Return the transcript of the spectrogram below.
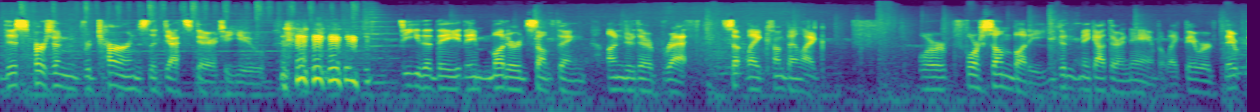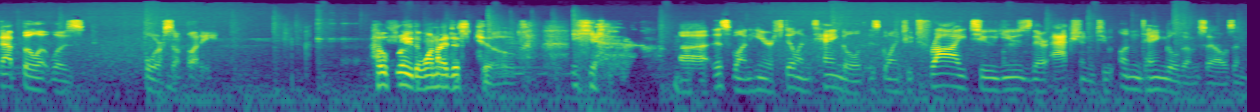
This person returns the death stare to you. See that they they muttered something under their breath, so like something like, or for somebody. You couldn't make out their name, but like they were they that bullet was for somebody. Hopefully, the one I just killed. Yeah. Uh, this one here, still entangled, is going to try to use their action to untangle themselves and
